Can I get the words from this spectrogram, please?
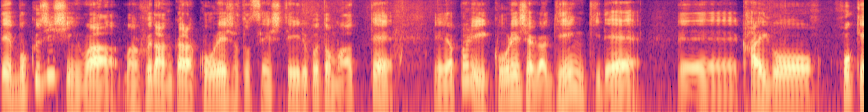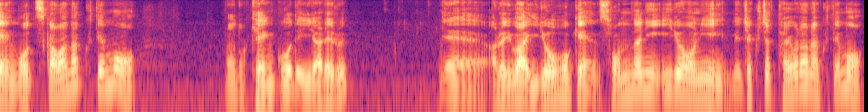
で僕自身は、まあ、普段から高齢者と接していることもあって、えー、やっぱり高齢者が元気で、えー、介護保険を使わなくてもあの健康でいられる、えあるいは医療保険そんなに医療にめちゃくちゃ頼らなくても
